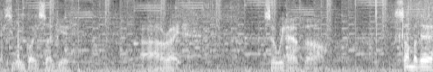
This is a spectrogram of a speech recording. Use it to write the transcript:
Let's see what we got inside here. Alright. So we have um, some of the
